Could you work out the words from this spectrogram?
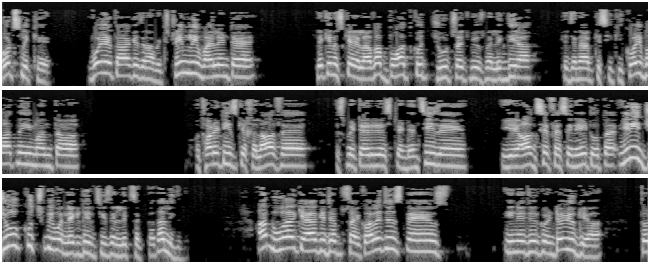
نوٹس لکھے وہ یہ تھا کہ جناب ایکسٹریملی وائلنٹ ہے لیکن اس کے علاوہ بہت کچھ جھوٹ سچ بھی اس میں لکھ دیا کہ جناب کسی کی کوئی بات نہیں مانتا اتارٹیز کے خلاف ہے اس میں ٹیررسٹ ٹینڈینسیز ہیں یہ آگ سے فیسینیٹ ہوتا ہے یعنی جو کچھ بھی وہ نیگیٹو چیزیں لکھ سکتا تھا لکھ اب ہوا کیا کہ جب نے اس کو انٹرویو کیا تو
